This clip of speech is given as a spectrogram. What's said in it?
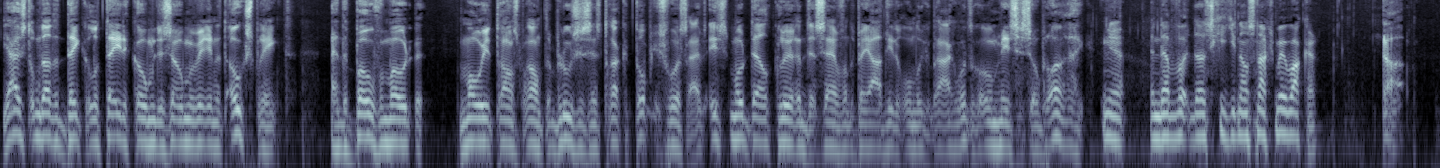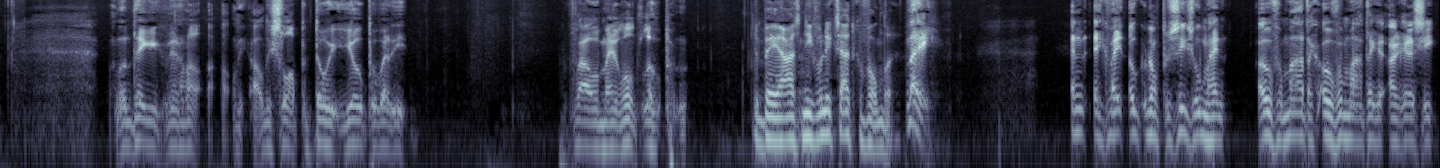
juist omdat het decolleté de komende zomer weer in het oog springt... en de bovenmode mooie transparante blouses en strakke topjes voorschrijft... is modelkleur en dessin van de BH die eronder gedragen wordt gewoon minstens zo belangrijk. Ja. En daar, schiet je dan s'nachts mee wakker. Ja. Dan denk ik weer aan al, al die, al die slappe dode jopen waar die vrouwen mee rondlopen. De BH is niet voor niks uitgevonden. Nee. En ik weet ook nog precies hoe mijn overmatig overmatige agressie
